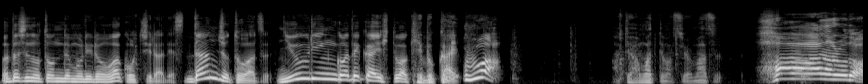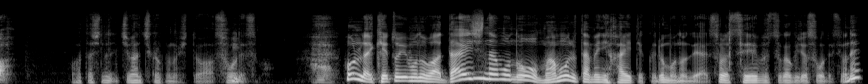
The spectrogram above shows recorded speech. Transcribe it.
私のとんでも理論はこちらです。男女問わず乳輪がでかい人は毛深い。うわ！当てはまってますよまず。はあなるほど。私の一番近くの人はそうですもん、はい。本来毛というものは大事なものを守るために生えてくるものである。それは生物学上そうですよね。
